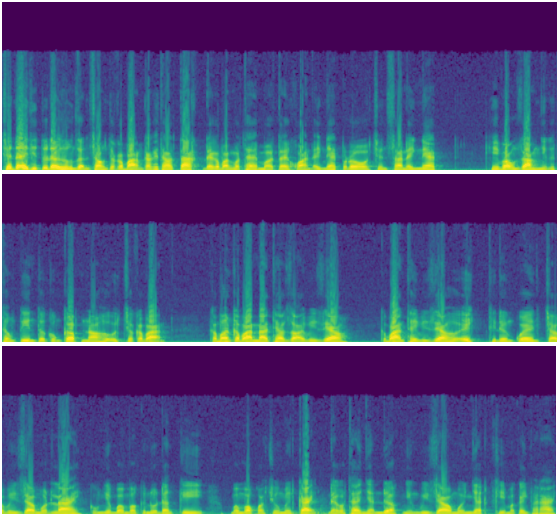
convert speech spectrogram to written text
Trên đây thì tôi đã hướng dẫn xong cho các bạn các cái thao tác để các bạn có thể mở tài khoản Xnet Pro trên sàn Xnet hy vọng rằng những cái thông tin tôi cung cấp nó hữu ích cho các bạn. Cảm ơn các bạn đã theo dõi video. Các bạn thấy video hữu ích thì đừng quên cho video một like cũng như bấm vào cái nút đăng ký, bấm vào quả chuông bên cạnh để có thể nhận được những video mới nhất khi mà kênh phát hành.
